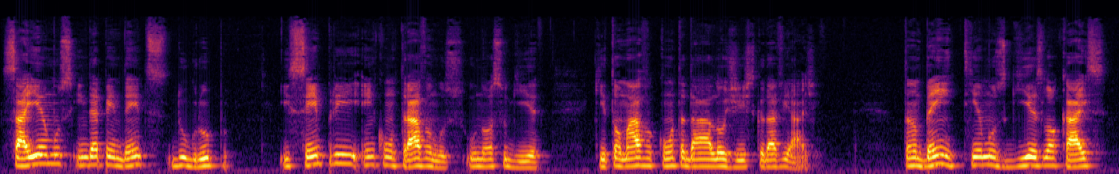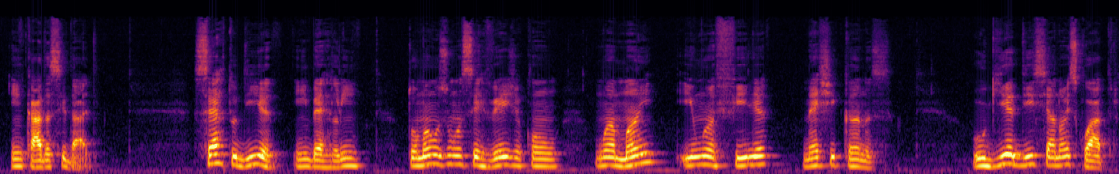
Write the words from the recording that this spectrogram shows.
Saíamos independentes do grupo e sempre encontrávamos o nosso guia, que tomava conta da logística da viagem. Também tínhamos guias locais em cada cidade. Certo dia, em Berlim, tomamos uma cerveja com uma mãe e uma filha mexicanas. O guia disse a nós quatro:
